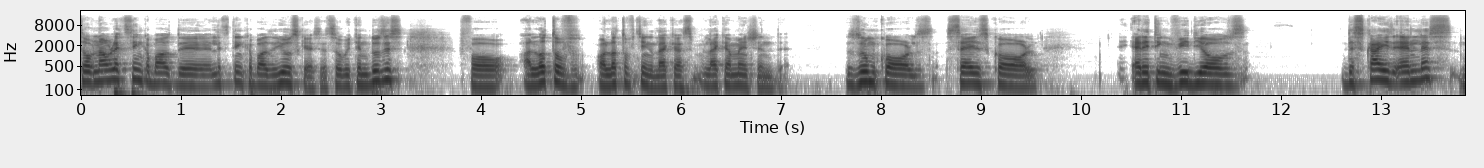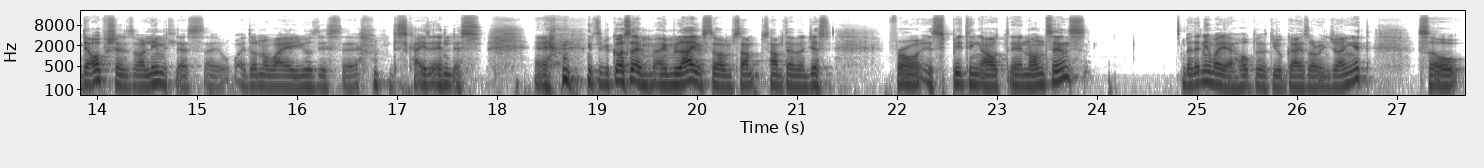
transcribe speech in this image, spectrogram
So now let's think about the let's think about the use cases. So we can do this for a lot of a lot of things, like I, like I mentioned, Zoom calls, sales call, editing videos. The sky is endless. The options are limitless. I, I don't know why I use this. Uh, the sky is endless. Uh, it's because I'm I'm live, so I'm some sometimes I'm just from spitting out uh, nonsense. But anyway, I hope that you guys are enjoying it. So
